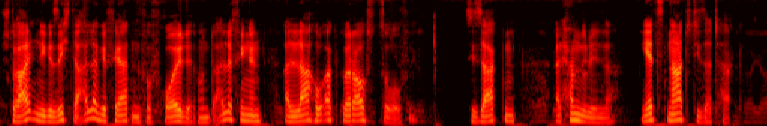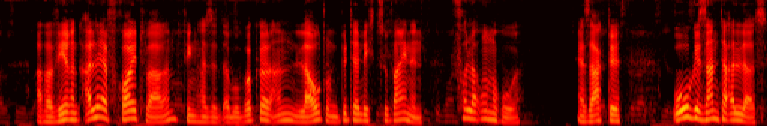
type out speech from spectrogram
strahlten die Gesichter aller Gefährten vor Freude und alle fingen Allahu Akbar auszurufen. Sie sagten, Alhamdulillah, jetzt naht dieser Tag. Aber während alle erfreut waren, fing Hazrat Abu Bakr an, laut und bitterlich zu weinen, voller Unruhe. Er sagte, O Gesandter Allahs,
